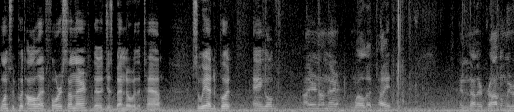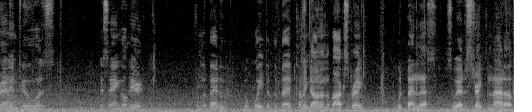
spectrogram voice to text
once we put all that force on there, that it'd just bend over the tab. So we had to put angled iron on there and weld it tight. And another problem we ran into was this angle here from the bed of the weight of the bed coming down on the box spring would bend this, so we had to strengthen that up.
